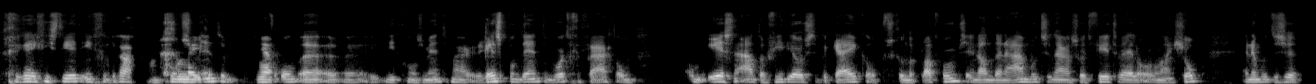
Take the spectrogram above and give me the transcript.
geregistreerd in gedrag. Van consumenten, ja. uh, niet consumenten, maar respondenten wordt gevraagd om, om eerst een aantal video's te bekijken op verschillende platforms. En dan daarna moeten ze naar een soort virtuele online shop. En dan moeten ze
